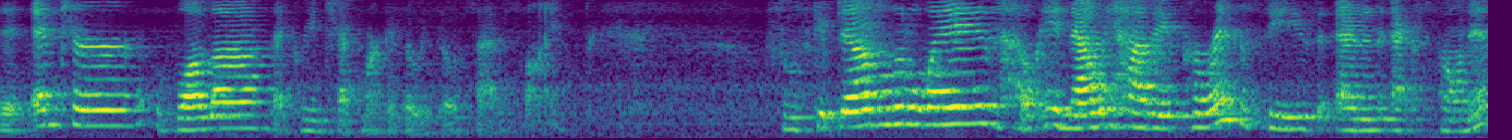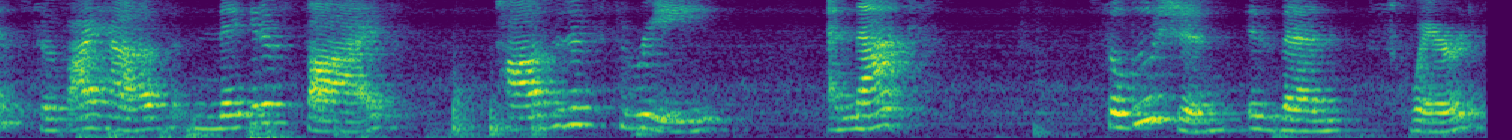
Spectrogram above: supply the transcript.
hit enter, voila, that green check mark is always so satisfying. So we'll skip down a little ways. Okay, now we have a parentheses and an exponent. So if I have negative 5, positive 3, and that solution is then squared.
